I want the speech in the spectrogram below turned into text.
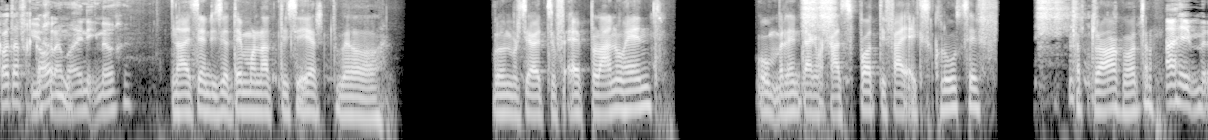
Geht einfach gar nicht. Meinung nach. Nein, sie haben uns ja demonetisiert, weil, weil wir es ja jetzt auf Apple auch noch haben. Und wir haben eigentlich einen Spotify-Exclusive-Vertrag, oder? Ah, immer.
